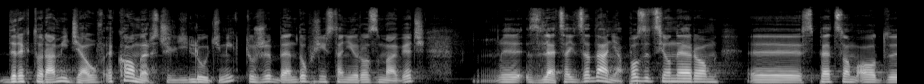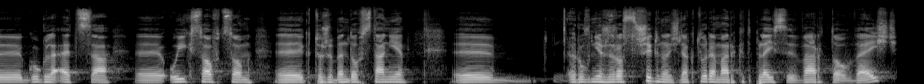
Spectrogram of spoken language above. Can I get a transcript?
dyrektorami działów e-commerce, czyli ludźmi, którzy będą później w stanie rozmawiać, y, zlecać zadania pozycjonerom, specom od Google Adsa, UX-owcom, którzy będą w stanie również rozstrzygnąć, na które marketplace'y warto wejść,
